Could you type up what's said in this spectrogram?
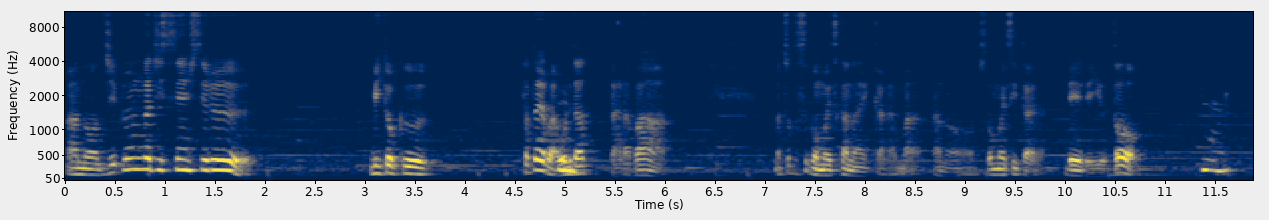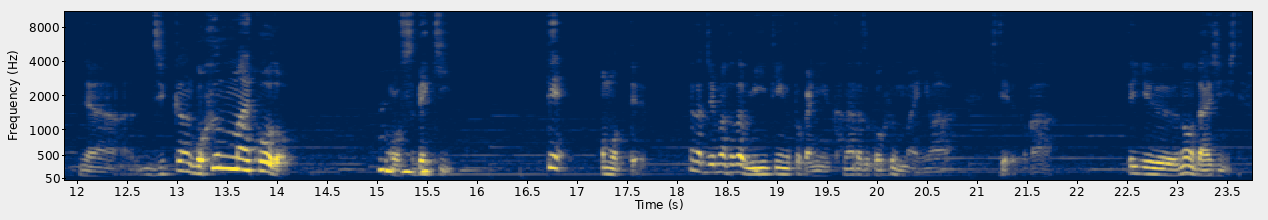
あの自分が実践してる美徳例えば俺だったらば、うん、まあ、ちょっとすぐ思いつかないから、まあ、あのちょっと思いついた例で言うと、うん、じゃあ時間5分前行動をすべきって思ってる。だから自分は例えばミーティングとかに必ず5分前には来てるとかっていうのを大事にしてる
